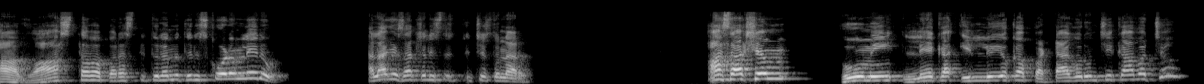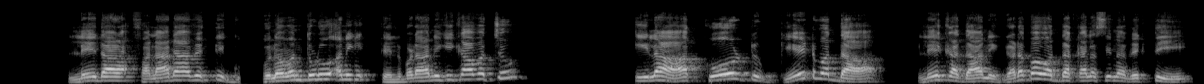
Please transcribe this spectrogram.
ఆ వాస్తవ పరిస్థితులను తెలుసుకోవడం లేదు. అలాగే సాక్ష్యాలు ఇస్తు- ఇచ్చిస్తున్నారు. ఆ సాక్ష్యం భూమి లేక ఇల్లు యొక్క పట్టా గురించి కావచ్చు లేదా ఫలానా వ్యక్తి గుణవంతుడు అని తెలుపడానికి కావచ్చు ఇలా కోర్టు గేట్ వద్ద లేక దాని గడప వద్ద కలిసిన వ్యక్తి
